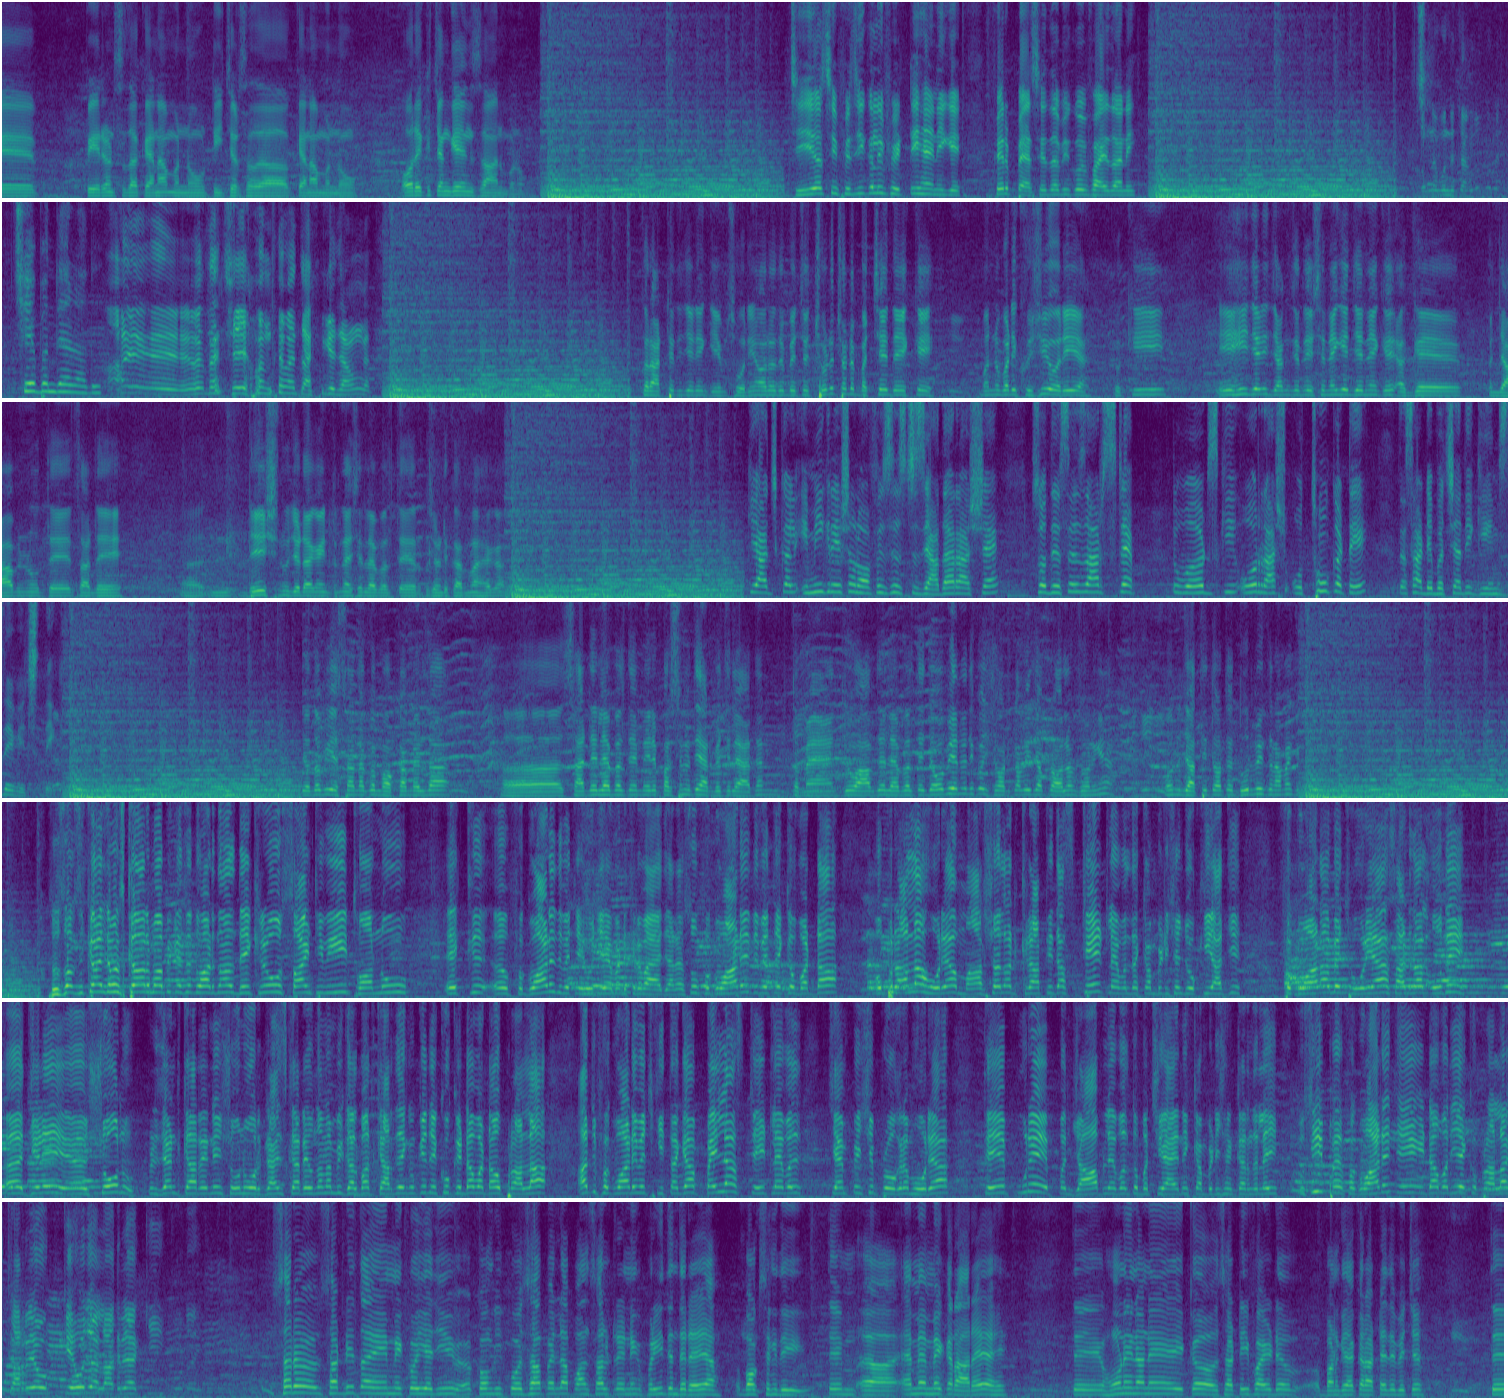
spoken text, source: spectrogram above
ਪੇਰੈਂਟਸ ਦਾ ਕਹਿਣਾ ਮੰਨੋ ਟੀਚਰਸ ਦਾ ਕਹਿਣਾ ਮੰਨੋ ਔਰ ਇੱਕ ਚੰਗੇ ਇਨਸਾਨ ਬਣੋ। ਜੇ ਅਸੀਂ ਫਿਜ਼ੀਕਲੀ ਫਿੱਟ ਹੀ ਹੈ ਨਹੀਂਗੇ ਫਿਰ ਪੈਸੇ ਦਾ ਵੀ ਕੋਈ ਫਾਇਦਾ ਨਹੀਂ। ਛੇ ਬੰਦੇ ਹਰਾ ਦੋ ਆਏ ਉਹ ਤਾਂ 6 ਬੰਦੇ ਮੈਂ ਚੱਕ ਕੇ ਜਾਊਂਗਾ। ਕਰਾਟੇ ਦੀ ਜਿਹੜੀਆਂ ਗੇਮਸ ਹੋ ਰਹੀਆਂ ਔਰ ਉਹਦੇ ਵਿੱਚ ਛੋਟੇ ਛੋਟੇ ਬੱਚੇ ਦੇਖ ਕੇ ਮੈਨੂੰ ਬੜੀ ਖੁਸ਼ੀ ਹੋ ਰਹੀ ਹੈ ਕਿਉਂਕਿ ਇਹੀ ਜਿਹੜੀ ਯੰਗ ਜਨਰੇਸ਼ਨ ਹੈਗੀ ਜਿਹਨੇ ਕਿ ਅੱਗੇ ਪੰਜਾਬ ਨੂੰ ਤੇ ਸਾਡੇ ਦੇਸ਼ ਨੂੰ ਜਿਹੜਾ ਹੈਗਾ ਇੰਟਰਨੈਸ਼ਨਲ ਲੈਵਲ ਤੇ ਰਿਪਰੈਜ਼ੈਂਟ ਕਰਨਾ ਹੈਗਾ। ਕਿ ਅੱਜਕੱਲ ਇਮੀਗ੍ਰੇਸ਼ਨ ਆਫਿਸਿਸ 'ਚ ਜ਼ਿਆਦਾ ਰਸ਼ ਹੈ। So this is our step towards ਕਿ ਉਹ ਰਸ਼ ਉੱਥੋਂ ਘਟੇ ਤੇ ਸਾਡੇ ਬੱਚਿਆਂ ਦੀ ਗੇਮਸ ਦੇ ਵਿੱਚ ਦੇ ਜਦੋਂ ਵੀ ਇਸ ਤਰ੍ਹਾਂ ਦਾ ਕੋਈ ਮੌਕਾ ਮਿਲਦਾ ਸਾਡੇ ਲੈਵਲ ਤੇ ਮੇਰੇ ਪਰਸਨਲ ਧਿਆਨ ਵਿੱਚ ਲਿਆ ਦੇਣ ਤਾਂ ਮੈਂ ਜੋ ਆਪਦੇ ਲੈਵਲ ਤੇ ਜੋ ਵੀ ਇਹਨਾਂ ਦੀ ਕੋਈ ਸ਼ਾਰਟਕਮਿੰਗ ਜਾਂ ਪ੍ਰੋਬਲਮਸ ਹੋਣਗੀਆਂ, ਉਹਨੂੰ ਜਾਤੀ ਤੌਰ ਤੇ ਦੂਰ ਵੀ ਕਰਾਵਾਂਗੇ। ਸੋ ਸਤਿ ਸ਼੍ਰੀ ਅਕਾਲ, ਨਮਸਕਾਰ ਮਾਪੀ ਵੀ ਕਿਸੇ ਤੁਹਾਡੇ ਨਾਲ ਦੇਖ ਰਹੇ ਹੋ, ਸਾਇੰਸ ਟੀਵੀ, ਤੁਹਾਨੂੰ ਇੱਕ ਫਗਵਾੜੇ ਦੇ ਵਿੱਚ ਇਹੋ ਜਿਹਾ ਇਵੈਂਟ ਕਰਵਾਇਆ ਜਾ ਰਿਹਾ। ਸੋ ਫਗਵਾੜੇ ਦੇ ਵਿੱਚ ਇੱਕ ਵੱਡਾ ਉਪਰਾਲਾ ਹੋ ਰਿਹਾ ਮਾਰਸ਼ਲ ਆਰਟ ਕਰਾਟੇ ਦਾ ਸਟੇਟ ਲੈਵਲ ਦਾ ਕੰਪੀਟੀਸ਼ਨ ਜੋ ਕਿ ਅੱਜ ਫਗਵਾੜਾ ਵਿੱਚ ਹੋ ਰਿਹਾ। ਸਾਡੇ ਨਾਲ ਉਹਦੇ ਜਿਹੜੇ ਸ਼ੋਅ ਨੂੰ ਪ੍ਰੈਜ਼ੈਂਟ ਕਰ ਰਹੇ ਨੇ ਸ਼ੋਅ ਨੂੰ ਆਰਗੇਨਾਈਜ਼ ਕਰ ਰਹੇ, ਉਹਨਾਂ ਨਾਲ ਵੀ ਗੱਲਬਾਤ ਕਰਦੇ ਹਾਂ, ਕਿਉਂਕਿ ਦੇਖੋ ਕਿੱਡਾ ਵੱਡਾ ਉਪਰਾਲਾ ਅੱਜ ਫਗਵਾੜੇ ਵਿੱਚ ਕੀਤਾ ਗਿਆ। ਪਹਿਲਾ ਸਟੇਟ ਲੈਵਲ ਚੈਂਪੀਅਨਸ਼ਿਪ ਪ੍ਰੋਗਰਾਮ ਹੋ ਰਿਹਾ ਤੇ ਪੂਰੇ ਪੰਜਾਬ ਲੈਵਲ ਤੋਂ ਬੱਚੇ ਆਏ ਨੇ ਕੰਪੀਟੀਸ਼ਨ ਕਰਨ ਦੇ ਲਈ। ਤੁਸੀਂ ਫਗਵਾੜੇ 'ਚ ਇਹ ਏਡਾ ਵਧੀਆ ਇੱਕ ਉਪਰਾਲਾ ਕਰ ਰਹੇ ਹੋ, ਕਿਹੋ ਜਿਹਾ ਲੱਗ ਰਿਹਾ, ਕੀ ਸਰ, ਸਾਡੀ ਤਾਂ ਏਮ ਇੱਕੋ ਹੀ ਹੈ ਜੀ, ਕਿਉਂਕਿ ਕੋਚ ਸਾਹਿਬ ਪਹਿਲਾਂ 5 ਸਾਲ ਟ੍ਰੇਨਿੰਗ ਫ੍ਰੀ ਦਿੰਦੇ ਰਹੇ ਆ ਬਾਕਸਿੰਗ ਦੀ, ਤੇ ਐਮਐਮਏ ਕਰਾ ਰਹੇ ਆ ਇਹ। ਤੇ ਹੁਣ ਇਹਨਾਂ ਨੇ ਇੱਕ ਸਰਟੀਫਾਈਡ ਬਣ ਗਿਆ ਕਰਾਟੇ ਦੇ ਵਿੱਚ। ਤੇ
